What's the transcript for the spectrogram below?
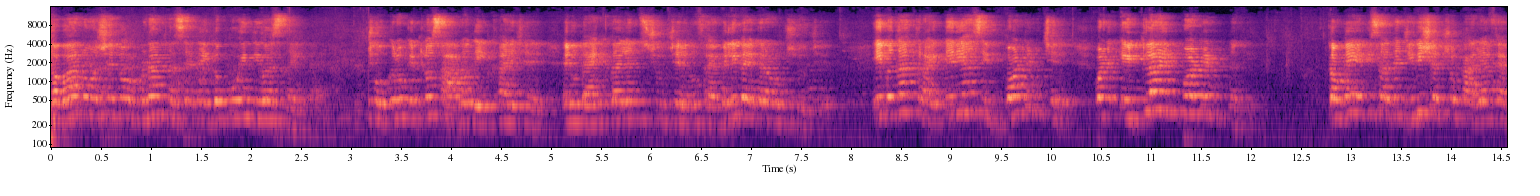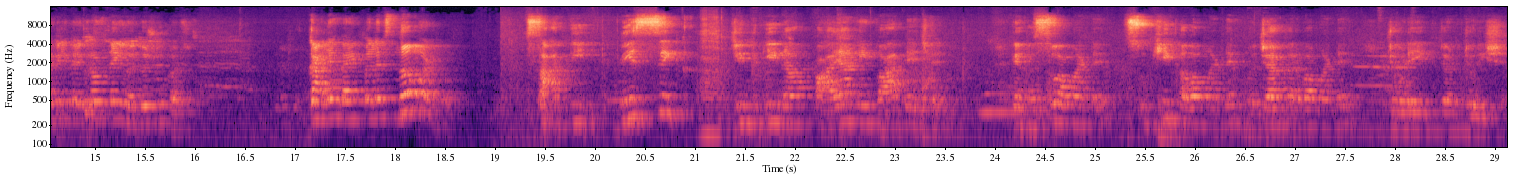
થવાનું હશે તો હમણાં થશે, નહીં તો કોઈ દિવસ નહીં થાય. છોકરો કેટલો સારો દેખાય છે, એનું બેંક બેલેન્સ શું છે, એનું ફેમિલી બેકગ્રાઉન્ડ શું છે? એ બધા ક્રાઇટેરિયાસ ઇમ્પોર્ટન્ટ છે, પણ એટલા ઇમ્પોર્ટન્ટ નથી. તમે એની સાથે જીવી શકશો, કાલે ફેમિલી બેકગ્રાઉન્ડ નહીં હોય તો શું કરશો? કાલે બેંક બેલેન્સ ન મળતો. સાદી બેસિક જિંદગીના પાયાની વાત એ છે કે હસવા માટે, સુખી થવા માટે, મજા કરવા માટે જોડે એક જણ જોઈશે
